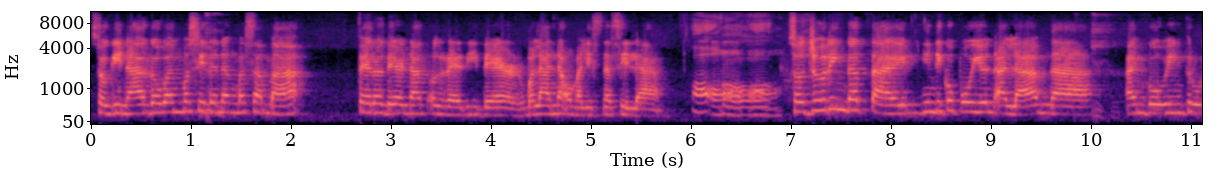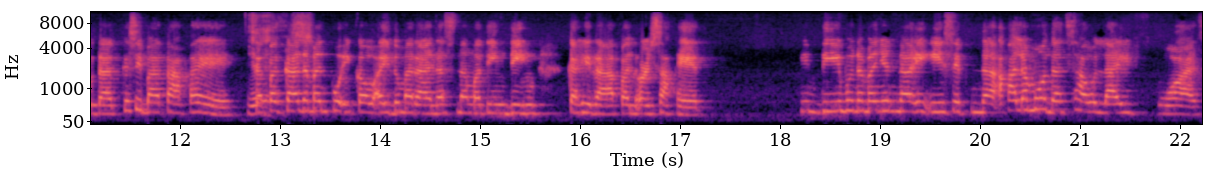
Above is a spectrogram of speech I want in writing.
So ginagawan mo sila ng masama, pero they're not already there. Wala na, umalis na sila. Oo, oo, oo. So during that time, hindi ko po yun alam na I'm going through that kasi bata ka eh. Yes. Kapag ka naman po ikaw ay dumaranas ng matinding kahirapan or sakit, hindi mo naman yun naiisip na, akala mo that's how life was.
